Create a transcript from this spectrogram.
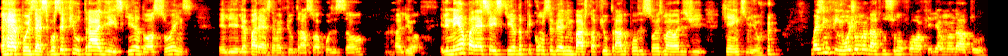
É, pois é. Se você filtrar ali à esquerda, ações, ele, ele aparece, né? Vai filtrar só a posição ali, ó. Ele nem aparece à esquerda, porque como você vê ali embaixo, está filtrado posições maiores de 500 mil. Mas, enfim, hoje o mandato do Sunofof ele é um mandato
